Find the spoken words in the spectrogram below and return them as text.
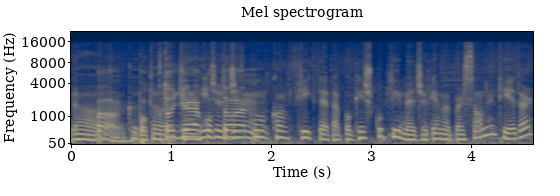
Po, po këto gjëra kuptohen gjithë konfliktet apo keqkuptimet që ke me personin tjetër,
